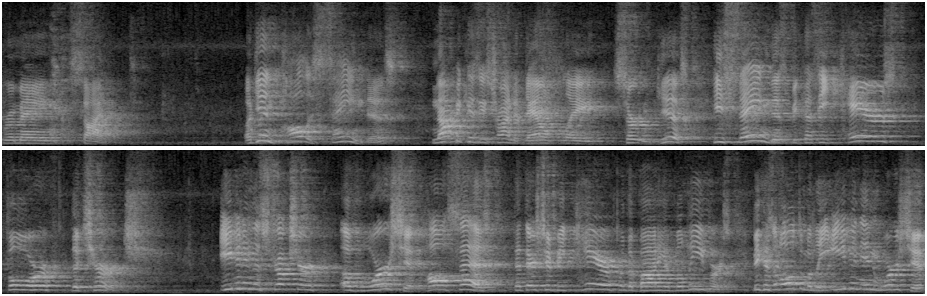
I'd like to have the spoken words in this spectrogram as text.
remain silent. Again, Paul is saying this not because he's trying to downplay certain gifts. He's saying this because he cares for the church. Even in the structure of worship, Paul says that there should be care for the body of believers. Because ultimately, even in worship,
